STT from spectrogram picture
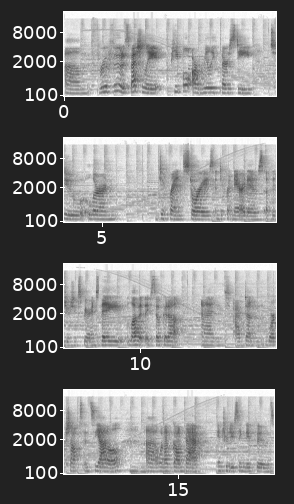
um, through food especially people are really thirsty to learn different stories and different narratives of the jewish experience they love it they soak it up and i've done workshops in seattle mm-hmm. uh, when i've gone back introducing new foods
